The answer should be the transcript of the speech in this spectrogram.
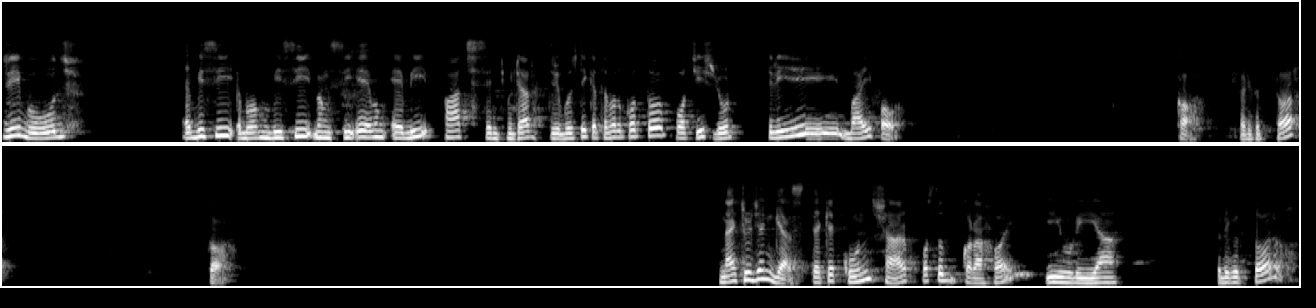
ত্রিভুজ এবিসি এবং বিসি এবং সিএ এবং এবি পাঁচ সেন্টিমিটার ত্রিভুজটি ক্ষেত্রফল কত? পঁচিশ রুট থ্রি বাই ফোর ক। সঠিক উত্তর? ক। নাইট্রোজেন গ্যাস থেকে কোন সার প্রস্তুত করা হয়? ইউরিয়া। সঠিক উত্তর, হ।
